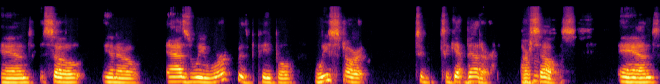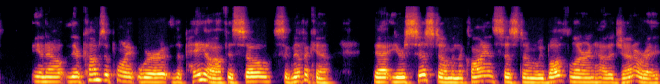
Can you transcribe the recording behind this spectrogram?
And so, you know, as we work with people, we start to to get better mm-hmm. ourselves. And you know, there comes a point where the payoff is so significant that your system and the client system, we both learn how to generate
